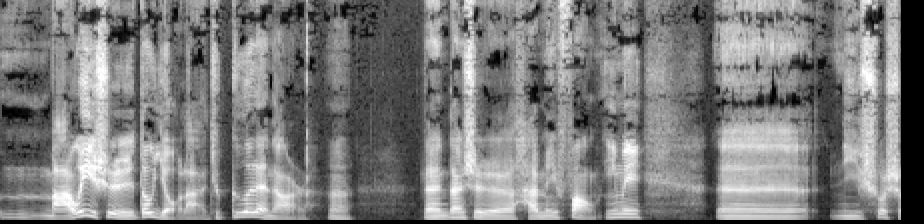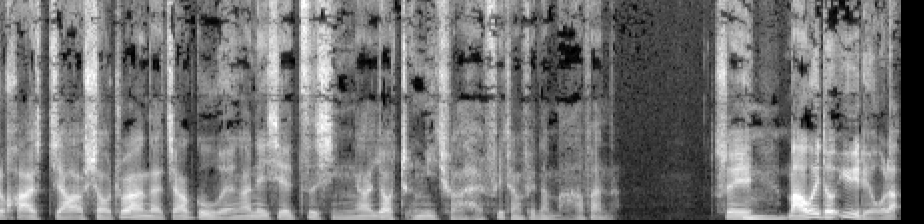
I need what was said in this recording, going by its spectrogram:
马位是都有了，就搁在那儿了，嗯，但但是还没放，因为呃，你说实话，甲小篆的甲骨文啊，那些字形啊，要整理出来还非常非常麻烦的，所以马位都预留了，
